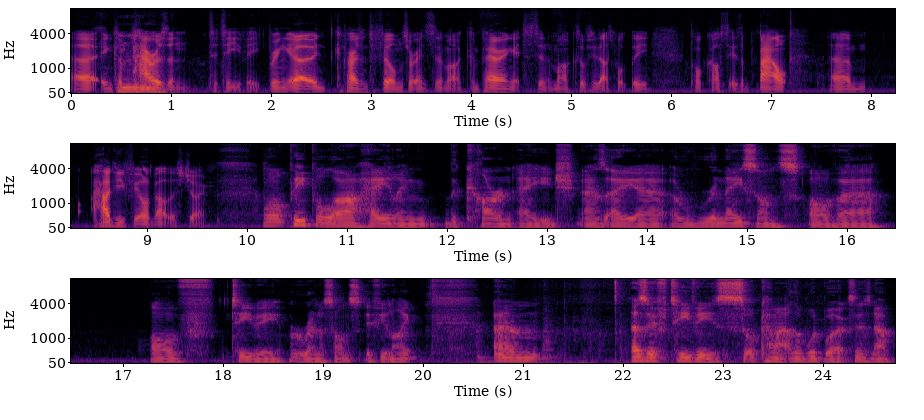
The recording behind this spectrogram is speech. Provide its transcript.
uh, in hmm. comparison mm. to TV. Bring uh, in comparison to films or in cinema, comparing it to cinema, because obviously that's what the podcast is about. Um, how do you feel about this, Joe? Well, people are hailing the current age as a uh, a renaissance of uh, of TV, or a renaissance, if you like. Um, as if TV's sort of come out of the woodworks and is now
